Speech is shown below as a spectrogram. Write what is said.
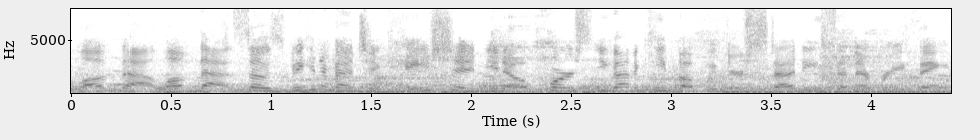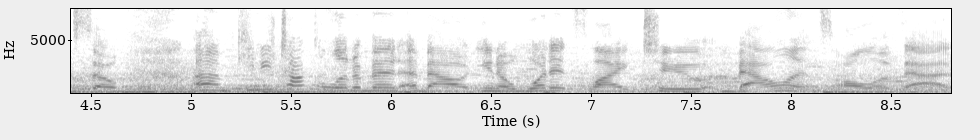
I love that, love that. So speaking of education, you know, of course, you got to keep up with your studies and everything. So um, can you talk a little bit about, you know, what it's like to balance all of that?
